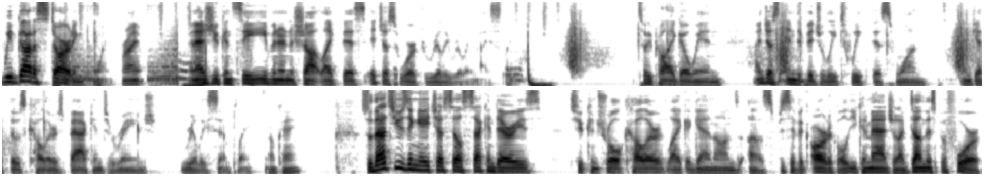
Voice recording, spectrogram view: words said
we've got a starting point, right? And as you can see, even in a shot like this, it just worked really, really nicely. So we probably go in and just individually tweak this one and get those colors back into range really simply, okay? So that's using HSL secondaries to control color, like again on a specific article. You can imagine, I've done this before,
